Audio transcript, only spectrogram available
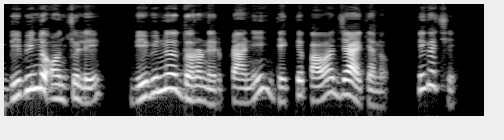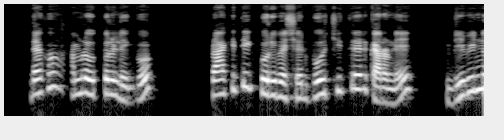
বিভিন্ন অঞ্চলে বিভিন্ন ধরনের প্রাণী দেখতে পাওয়া যায় কেন? ঠিক আছে? দেখো আমরা উত্তরে লিখব, প্রাকৃতিক পরিবেশের বৈচিত্র্যের কারণে বিভিন্ন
